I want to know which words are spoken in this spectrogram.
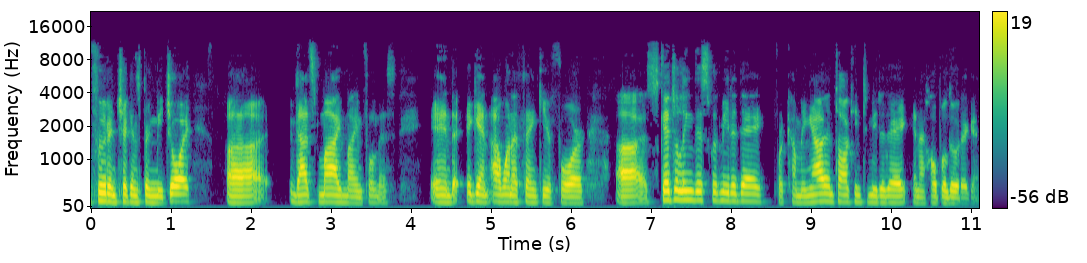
food and chickens bring me joy. Uh, that's my mindfulness. And again, I want to thank you for uh, scheduling this with me today, for coming out and talking to me today, and I hope we'll do it again.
